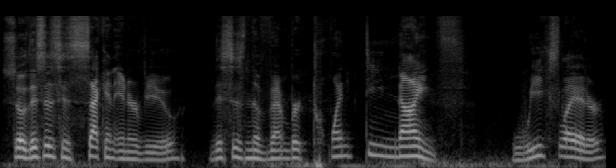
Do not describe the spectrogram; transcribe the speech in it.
So, this is his second interview. This is November 29th. Weeks later,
